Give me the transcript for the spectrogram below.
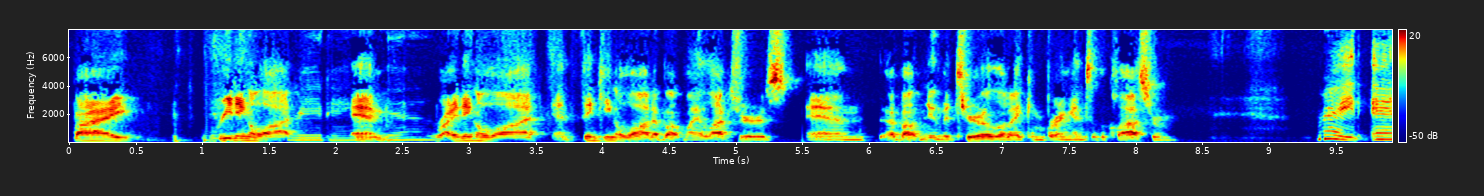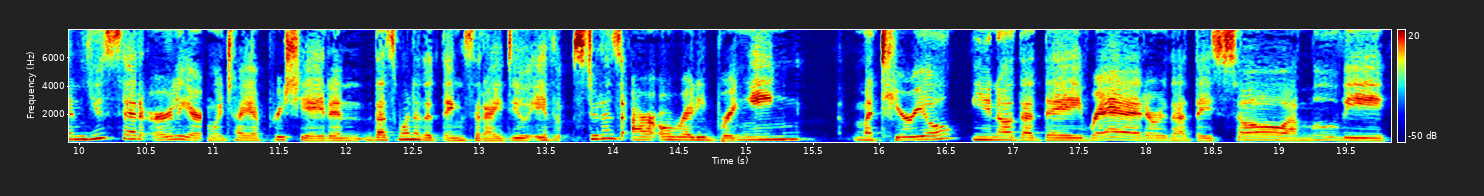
by reading a lot reading, and yeah. writing a lot and thinking a lot about my lectures and about new material that I can bring into the classroom. Right. And you said earlier, which I appreciate, and that's one of the things that I do. If students are already bringing material, you know, that they read or that they saw a movie,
